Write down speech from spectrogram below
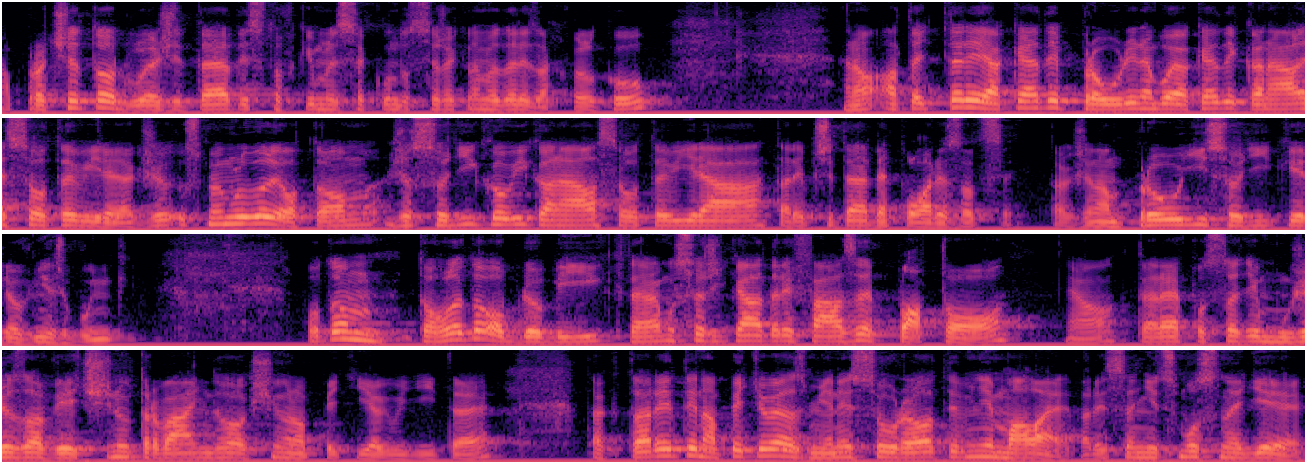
A proč je to důležité, ty stovky milisekund, to si řekneme tady za chvilku. No a teď tedy, jaké ty proudy nebo jaké ty kanály se otevírají. Takže už jsme mluvili o tom, že sodíkový kanál se otevírá tady při té depolarizaci. Takže nám proudí sodíky dovnitř buňky. Potom tohleto období, kterému se říká tedy fáze plato, jo, které v podstatě může za většinu trvání toho akčního napětí, jak vidíte, tak tady ty napěťové změny jsou relativně malé. Tady se nic moc neděje.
